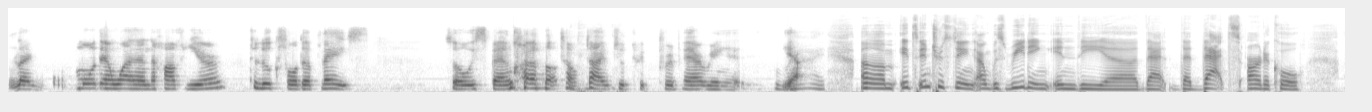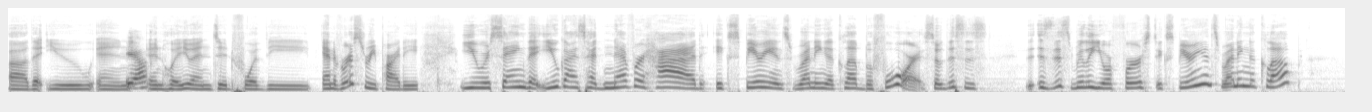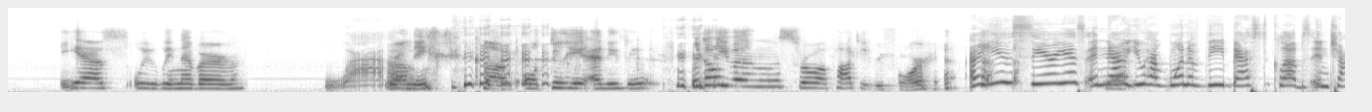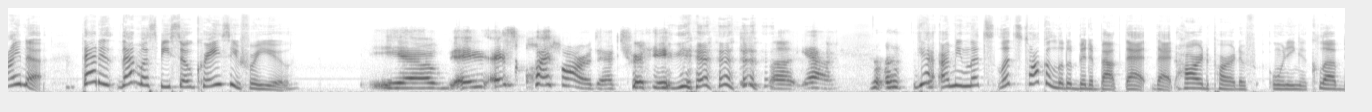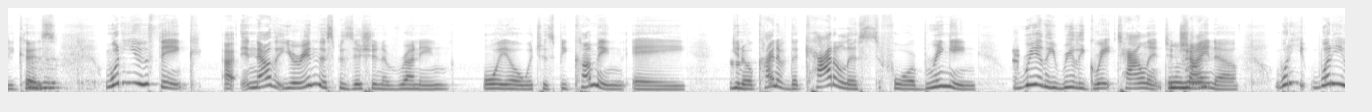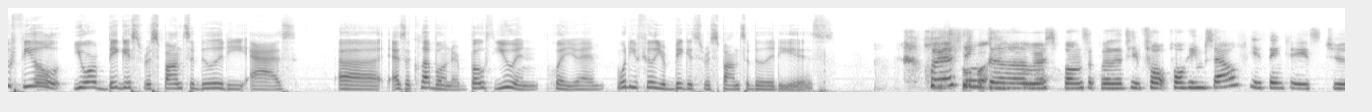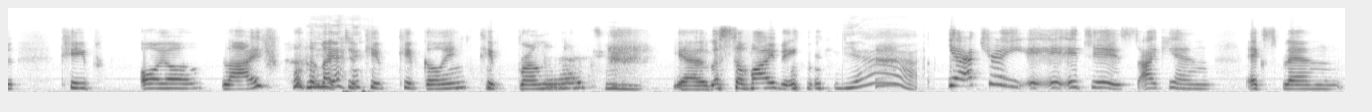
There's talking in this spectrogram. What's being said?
like more than one and a half year to look for the place. So we spent quite a lot of time to pre- preparing it. Yeah. Right. Um, it's interesting. I was reading in the uh, that that that's article uh, that you and Yeah. and Huiyuan did for the anniversary party. You were saying that you guys had never had experience running a club before. So this is is this really your first experience running a club? Yes, we, we never Wow. running club or doing anything. We don't even throw a party before. Are you serious? And now Yeah. you have one of the best clubs in China. That is that must be so crazy for you. yeah, it, it's quite hard actually. Yeah. But yeah. Yeah, I mean, let's let's talk a little bit about that that hard part of owning a club because what do you think? Uh, now that you're in this position of running oil, which is becoming a you know kind of the catalyst for bringing really really great talent to China, what do you what do you feel your biggest responsibility as uh, as a club owner, both you and Huiyuan? What do you feel your biggest responsibility is? Who I think the responsibility for, for himself, he think is to keep oil live, like Yeah. to keep keep going, keep running it. Mm-hmm. Yeah, surviving. Yeah. yeah, actually, it, it is. I can explain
